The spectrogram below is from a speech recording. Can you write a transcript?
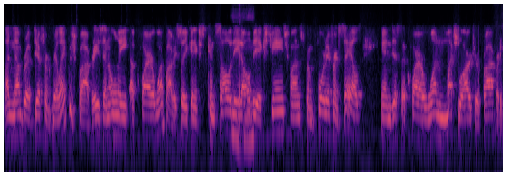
a number of different relinquished properties and only acquire one property. So you can ex- consolidate mm-hmm. all the exchange funds from four different sales and just acquire one much larger property.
